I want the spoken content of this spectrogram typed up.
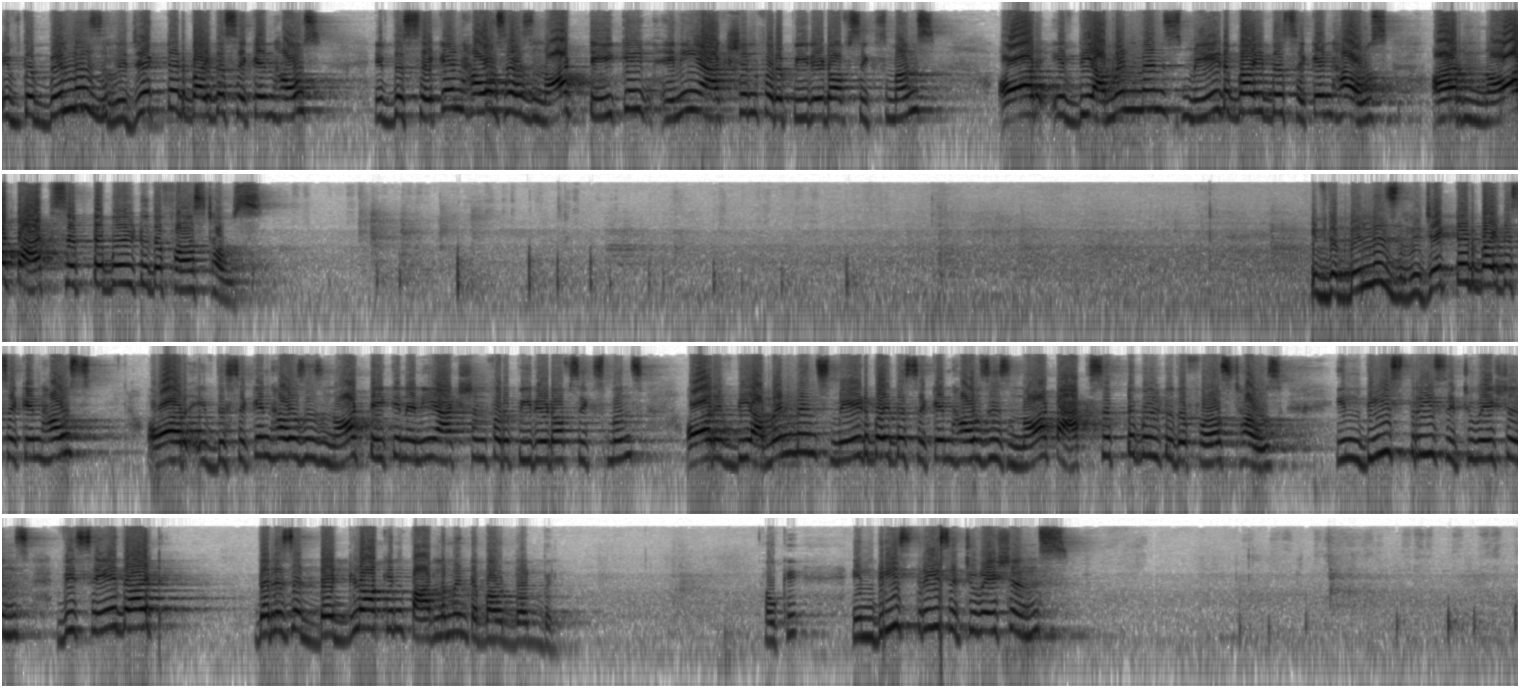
If the bill is rejected by the second house, if the second house has not taken any action for a period of 6 months or if the amendments made by the second house are not acceptable to the first house. If the bill is rejected by the second house or if the second house has not taken any action for a period of 6 months or if the amendments made by the second house is not acceptable to the first house, in these three situations we say that there is a deadlock in parliament about that bill. Okay. In these three situations,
